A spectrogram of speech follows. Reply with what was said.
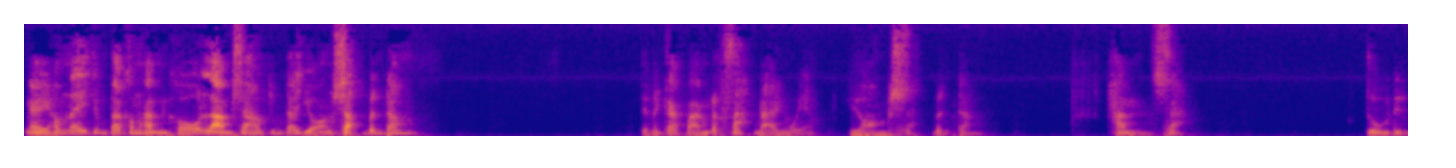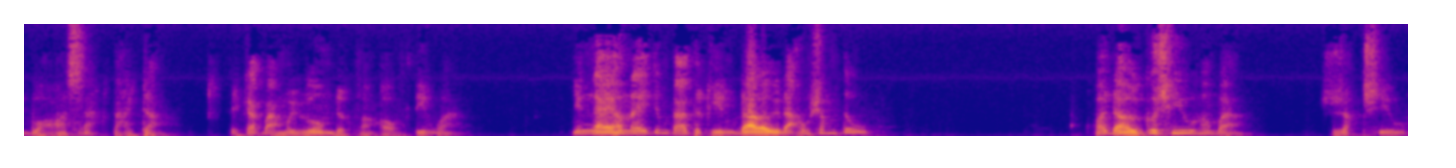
Ngày hôm nay chúng ta không hành khổ, làm sao chúng ta dọn sạch bên trong? Cho nên các bạn đã phát đại nguyện, dọn sạch bên trong. Hành xác. Tu đến bỏ xác tại trần. Thì các bạn mới gom được phần hồn tiến hóa. Nhưng ngày hôm nay chúng ta thực hiện đời đạo sống tu hỏi đời có siêu không bạn? Rất siêu.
